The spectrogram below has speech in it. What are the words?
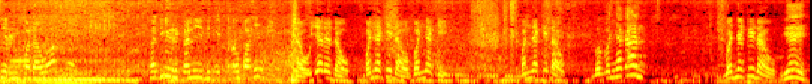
sering pada waktu Hadir kali di perubahan ini. jauh ya ada jauh Banyak ya dau, banyak ya. Banyak ya dau. Banyak kan? Banyak ya. Yeah.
